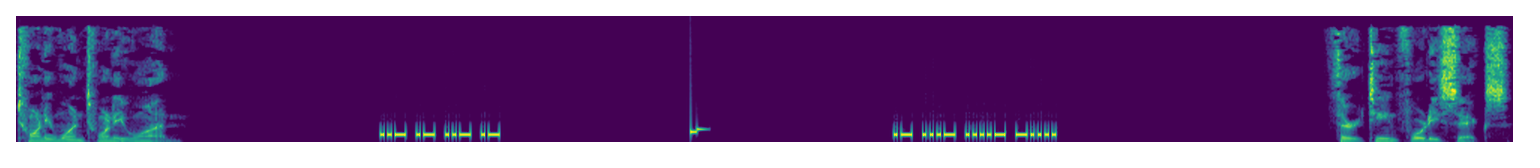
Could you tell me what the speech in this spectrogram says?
2121. 1346.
